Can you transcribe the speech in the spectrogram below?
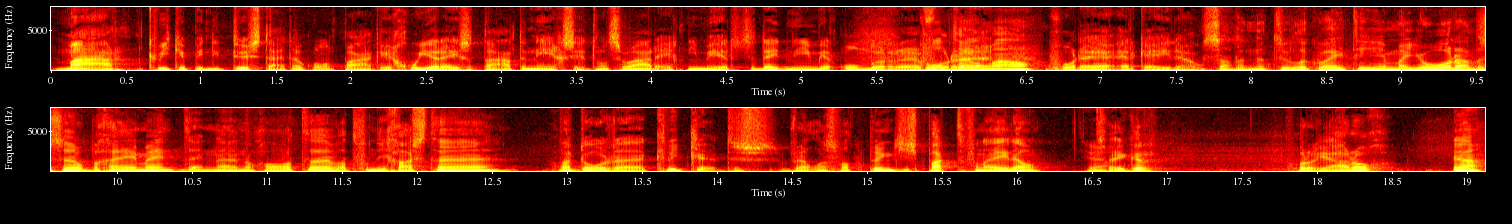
maar Kwiek heb in die tussentijd ook wel een paar keer goede resultaten neergezet. Want ze waren echt niet meer, ze deden niet meer onder eh, Klopt voor, eh, helemaal. voor eh, RK Edo. Zat het natuurlijk, weet je, Major hadden ze op een gegeven moment. En eh, nogal wat, wat van die gasten. waardoor eh Kwiek dus wel eens wat puntjes pakte van Edo. Ja. Zeker. Vorig jaar nog. Ja,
